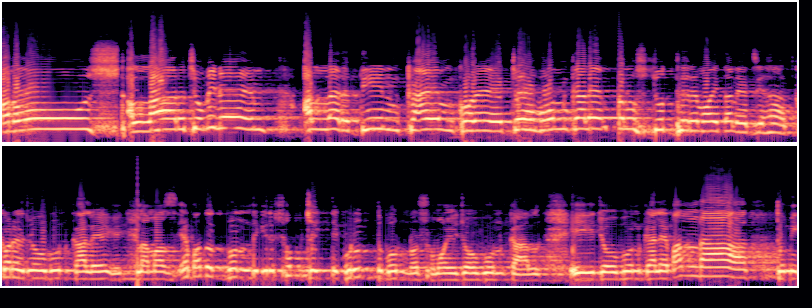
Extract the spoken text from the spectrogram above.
মানুষ আল্লাহর জমিনে, আল্লাহর দিন কায়েম করে যৌবন কালে, মানুষ যুদ্ধের ময়দানে জিহাদ করে যৌবন কালে নামাজ এবাদত বন্দীগীর সবচেয়ে গুরুত্বপূর্ণ সময় যৌবন কাল এই যৌবন কালে বান্দা, তুমি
